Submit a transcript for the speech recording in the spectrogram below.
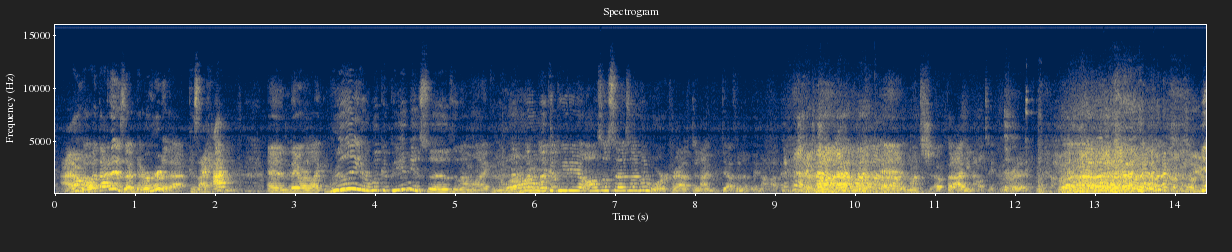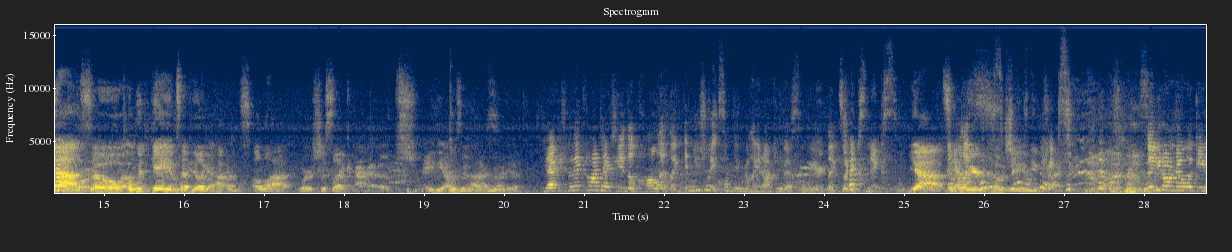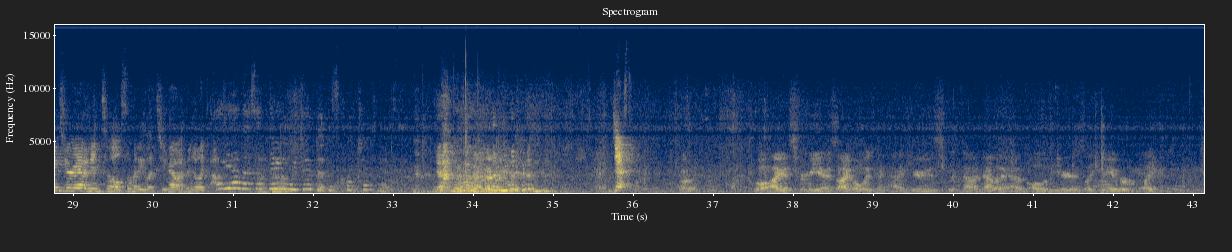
I don't know what that is. I've never heard of that because i hadn't. And they were like really? Your wikipedia says? And i'm like well wikipedia also says i'm in warcraft and i'm definitely not. Um, and which uh, but i mean i'll take the credit. But, uh, yeah so uh, with games i feel like it happens a lot where it's just like uh, maybe i was in that i have no idea Yeah, because when they contact you, they'll call it like, and usually it's something really innocuous and weird, like Chex Mix. Yeah, And some you're like, weird code is Chex name. Mix? so you don't know what games you're in until somebody lets you know, and then you're like, oh yeah, that's that thing we did that was called Chex Yeah. Jeff. Alright. Well, I guess for me, as I've always been kind of curious, but uh, now that I have all of the years, like, have you ever, like,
